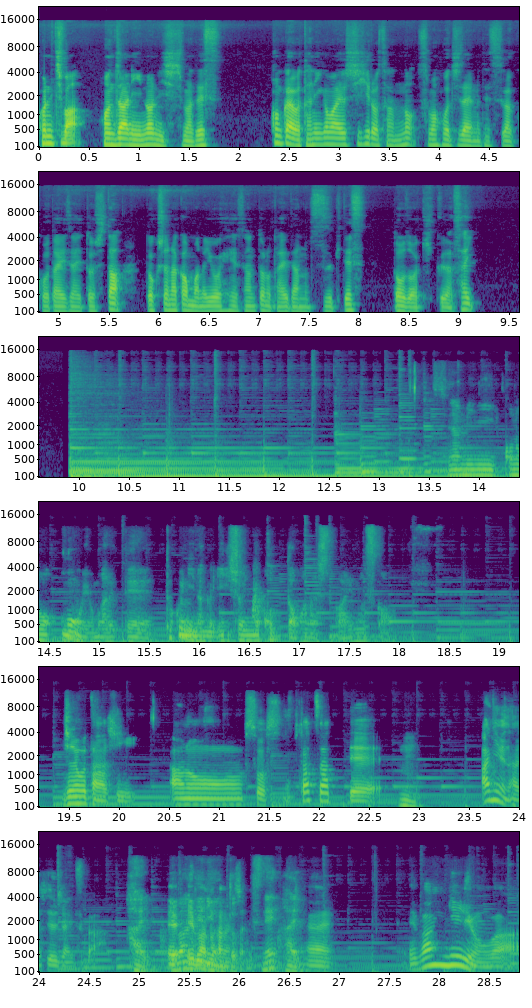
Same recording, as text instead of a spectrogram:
こんにちは。本ジャーニーの西島です。今回は谷川義弘さんのスマホ時代の哲学を題材とした読書仲間の洋平さんとの対談の続きです。どうぞお聞きください。ちなみにこの本を読まれて、特になんか印象に残ったお話とかありますか、印象に残った話、あのーそうですね、2つあって、うん。アニメの話出るじゃないですか。はい。えエヴァンゲリオンとかですね。はい。はい。エヴァンゲリオンは、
